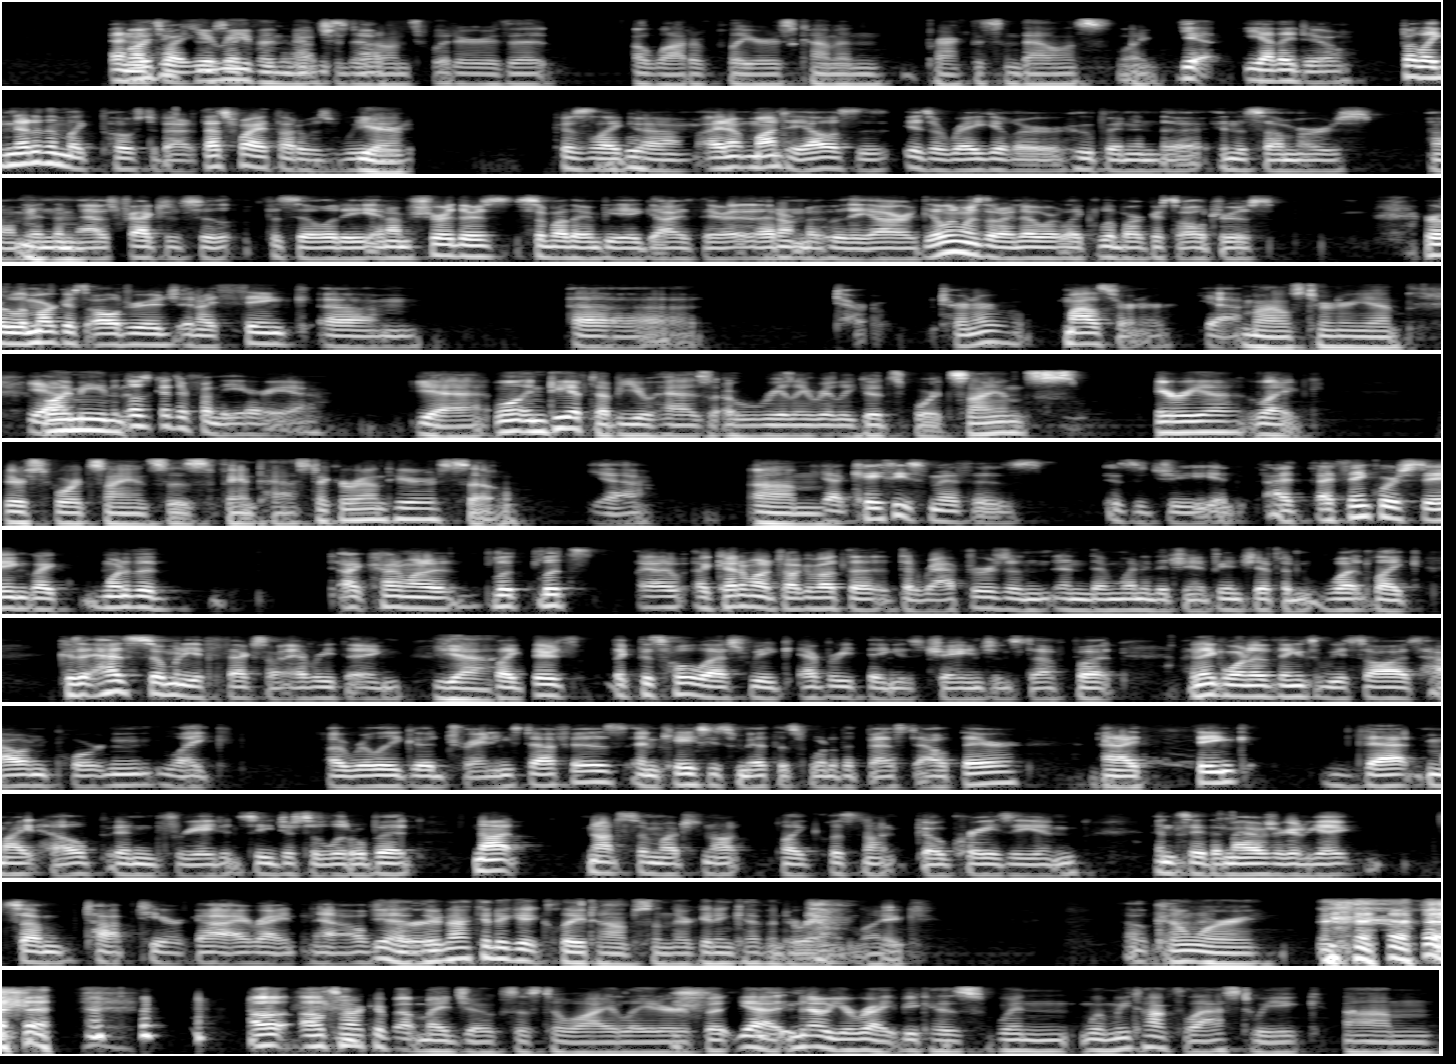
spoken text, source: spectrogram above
And well, that's why think was, you even mentioned it on Twitter that a lot of players come and practice in Dallas. Like, Yeah, yeah, they do. But like none of them like post about it. That's why I thought it was Yeah. weird. Because like um, I know Monta Ellis is, is a regular hooping in the in the summers um, in the Mhm. Mavs practice facility, and I'm sure there's some other NBA guys there. I don't know who they are. The only ones that I know are like LaMarcus Aldridge, or LaMarcus Aldridge, and I think um, uh, Tur- Turner, Miles Turner. Yeah, Miles Turner, yeah, yeah. well, I but mean- those guys are from the area. Yeah. Well, and DFW has a really, really good sports science area. Like, their sports science is fantastic around here. So, Yeah. um, Yeah, Casey Smith is is a G, and I I think we're seeing like one of the. I kind of want to let let's I, I kind of want to talk about the the Raptors and and them winning the championship and what like because it has so many effects on everything. yeah, Like there's like this whole last week everything has changed and stuff, but I think one of the things that we saw is how important like a really good training staff is, and Casey Smith is one of the best out there, and I think that might help in free agency just a little bit. Not not so much. Not like let's not go crazy and and say the Mavs are going to get some top tier guy right now. yeah. for- They're not going to get Klay Thompson. They're getting Kevin Durant. Like, Oh, don't worry. I'll, I'll talk about my jokes as to why later, but yeah, no, you're right because when when we talked last week, um,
